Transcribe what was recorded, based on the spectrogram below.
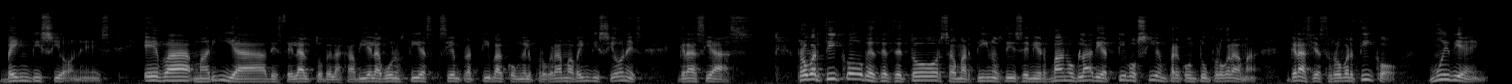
Bendiciones. Eva María, desde el Alto de la Javiela, buenos días, siempre activa con el programa Bendiciones. Gracias. Robertico, desde el sector San Martín, nos dice, mi hermano Vladi, activo siempre con tu programa. Gracias, Robertico. Muy bien.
